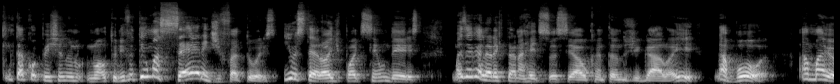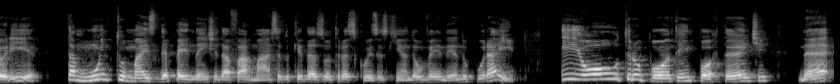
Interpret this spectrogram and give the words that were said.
Quem está competindo no alto nível tem uma série de fatores, e o esteroide pode ser um deles. Mas a galera que está na rede social cantando de galo aí, na boa, a maioria está muito mais dependente da farmácia do que das outras coisas que andam vendendo por aí. E outro ponto importante, né?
